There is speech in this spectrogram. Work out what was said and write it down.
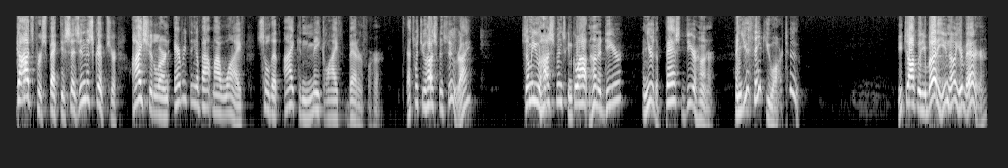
God's perspective says in the scripture, I should learn everything about my wife so that I can make life better for her. That's what you husbands do, right? Some of you husbands can go out and hunt a deer, and you're the best deer hunter. And you think you are too. You talk with your buddy, you know you're better.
